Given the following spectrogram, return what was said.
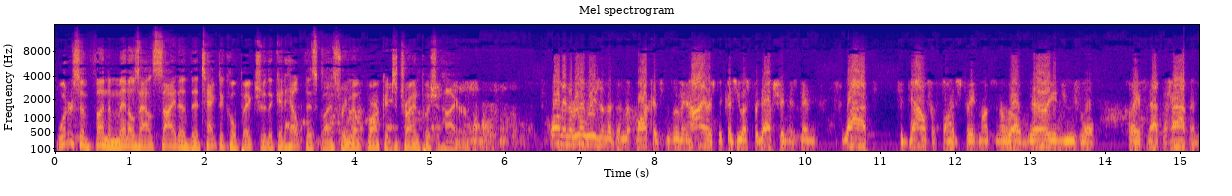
What are some fundamentals outside of the technical picture that could help this class three milk market to try and push it higher? Well, I mean, the real reason that the market's moving higher is because U.S. production has been flat to down for five straight months in a row. Very unusual, Clay, for that to happen.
